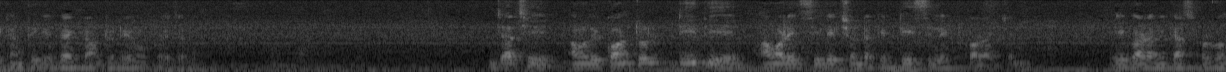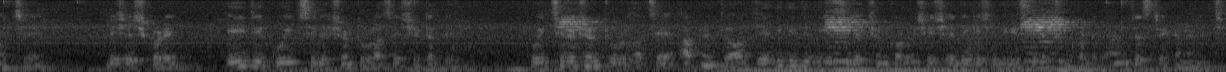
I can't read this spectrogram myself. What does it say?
এখান থেকে ব্যাকগ্রাউন্ডটা রিমুভ হয়ে যাবে। যাচ্ছি আমাদের কন্ট্রোল ডি দিয়ে আমার এই সিলেকশনটাকে ডিসিলেক্ট করার জন্য। এইবার আমি কাজ করব হচ্ছে বিশেষ করে এই যে কুইক সিলেকশন টুল আছে সেটা দিয়ে কুইক সিলেকশন টুল হচ্ছে আপনি যেদিকে যেদিকে সিলেকশন করবেন সে সেদিকে সেদিকে সিলেকশন করে আমি জাস্ট এখানে নিচ্ছি।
